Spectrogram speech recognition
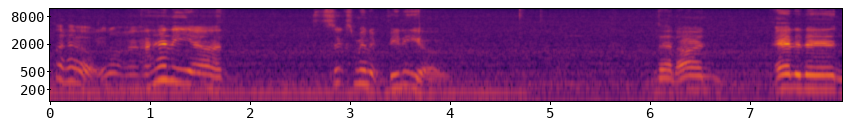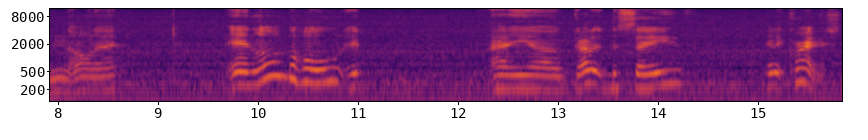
what the hell? You know, I had a uh, six minute video that I edited and all that. And lo and behold, it I uh, got it to save and it crashed.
